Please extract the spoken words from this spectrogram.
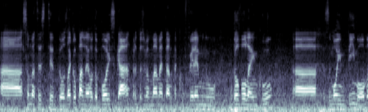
a som na ceste do Zakopaného do Poľska, pretože máme tam takú firemnú dovolenku a, s mojim tímom,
